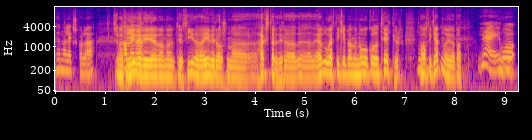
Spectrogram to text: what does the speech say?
hérna leikskóla sem að þýðir í ef að maður þýða það yfir á svona hagstarðir að, að ef þú ert ekki með nógu góða tekjur þá áttu ekki efnu þegar bann Nei mm -hmm. og,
